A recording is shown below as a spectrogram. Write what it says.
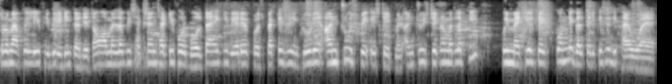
चलो मैं आपके लिए फिर भी रीडिंग कर देता हूँ। और मतलब कि सेक्शन 34 बोलता है कि where prospectus is including untrue statement untrue statement मतलब कि कोई मेटेरियल फैक्ट को हमने गलत तरीके से दिखाया हुआ है।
